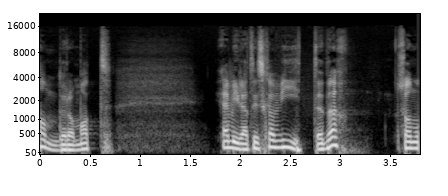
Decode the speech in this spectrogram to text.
handler om at jeg vil at de skal vite det. Sånn,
